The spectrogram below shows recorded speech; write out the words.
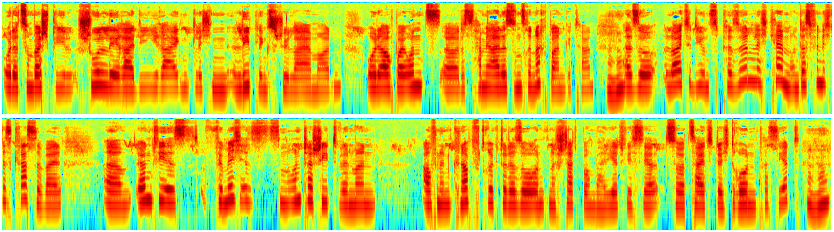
Oder zum Beispiel Schullehrer, die ihre eigentlichen Lieblingsschüler ermorden. Oder auch bei uns, äh, das haben ja alles unsere Nachbarn getan. Mhm. Also Leute, die uns persönlich kennen. Und das finde ich das Krasse, weil ähm, irgendwie ist, für mich ist es ein Unterschied, wenn man auf einen Knopf drückt oder so und eine Stadt bombardiert, wie es ja zurzeit durch Drohnen passiert. Mhm.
